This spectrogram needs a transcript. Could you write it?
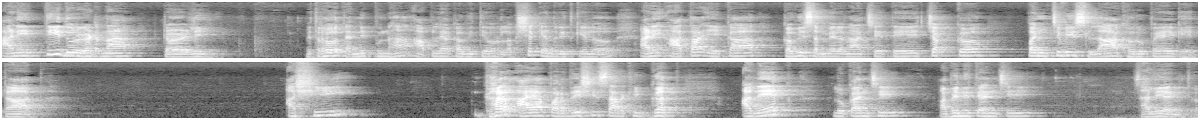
आणि ती दुर्घटना टळली. मित्र त्यांनी पुन्हा आपल्या कवितेवर लक्ष केंद्रित केलं आणि आता एका कवी संमेलनाचे ते चक्क पंचवीस लाख रुपये घेतात. अशी घर आया परदेशी सारखी गत अनेक लोकांची अभिनेत्यांची झाली आहे मित्र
